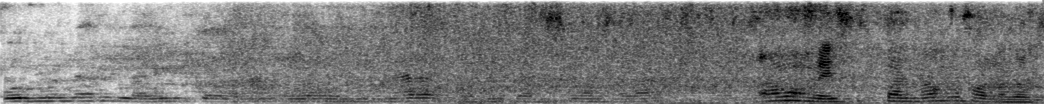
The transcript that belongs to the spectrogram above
ஒரு மணி நேரம் லைவுக்கு வராங்களா ஒரு மணி நேரம் பண்ணி பேசுவாங்களா? ஆமாம் மெசேஜ் பண்ணுறவங்க பண்ண தான்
